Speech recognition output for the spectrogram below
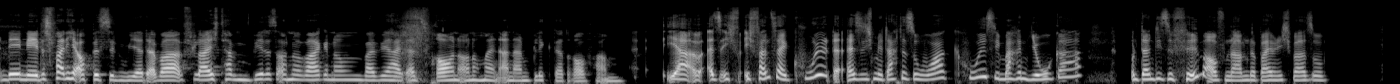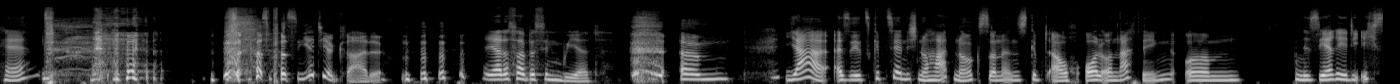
Nee, nee, das fand ich auch ein bisschen weird, aber vielleicht haben wir das auch nur wahrgenommen, weil wir halt als Frauen auch nochmal einen anderen Blick da drauf haben. Ja, also ich, ich fand es halt cool, als ich mir dachte so, wow, cool, sie machen Yoga und dann diese Filmaufnahmen dabei und ich war so, hä? Was passiert hier gerade? ja, das war ein bisschen weird. ähm, ja, also jetzt gibt's ja nicht nur Hard Knocks, sondern es gibt auch All or Nothing. Ähm, eine Serie, die ich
